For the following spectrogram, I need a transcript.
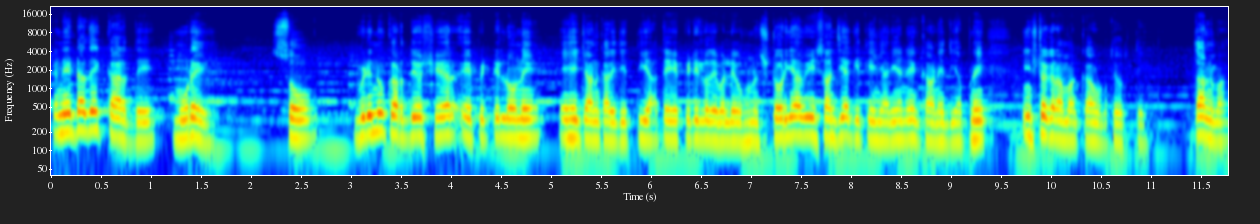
ਕੈਨੇਡਾ ਦੇ ਘਰ ਦੇ ਮੂਹਰੇ ਸੋ ਵੀਡੀਓ ਨੂੰ ਕਰ ਦਿਓ ਸ਼ੇਅਰ ਏਪੀ ਢਿੱਲੋਂ ਨੇ ਇਹ ਜਾਣਕਾਰੀ ਦਿੱਤੀ ਆ ਤੇ ਏਪੀ ਢਿੱਲੋਂ ਦੇ ਵੱਲੋਂ ਹੁਣ ਸਟੋਰੀਆਂ ਵੀ ਸਾਂਝੀਆਂ ਕੀਤੀਆਂ ਜਾ ਰਹੀਆਂ ਨੇ ਗਾਣੇ ਦੀ ਆਪਣੇ ਇੰਸਟਾਗ੍ਰam ਅਕਾਊਂਟ ਦੇ ਉੱਤੇ 断了吗？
